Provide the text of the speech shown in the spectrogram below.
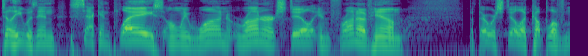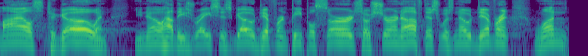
till he was in second place, only one runner still in front of him. But there were still a couple of miles to go, and you know how these races go. Different people surge. So, sure enough, this was no different. One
